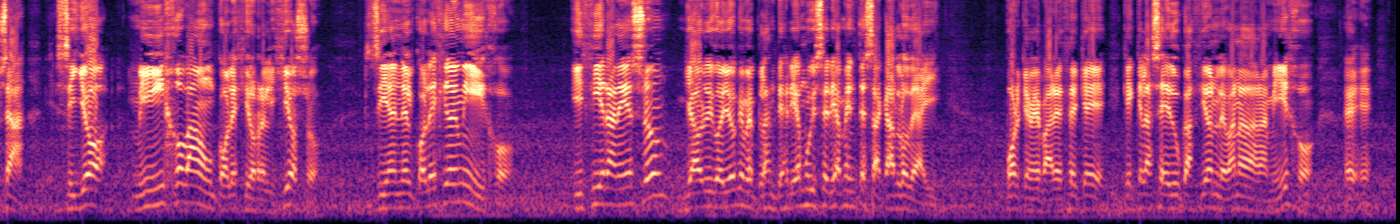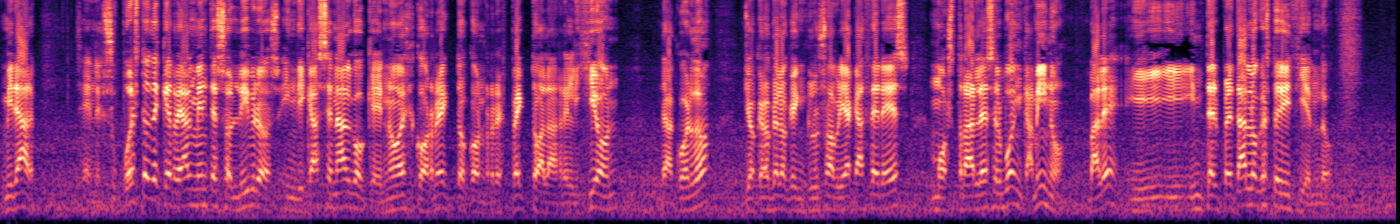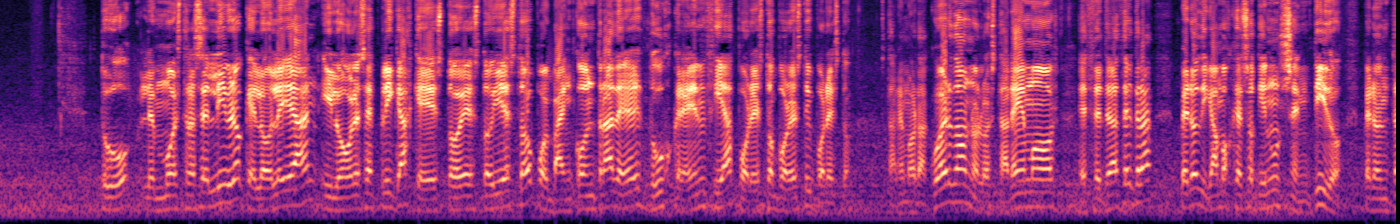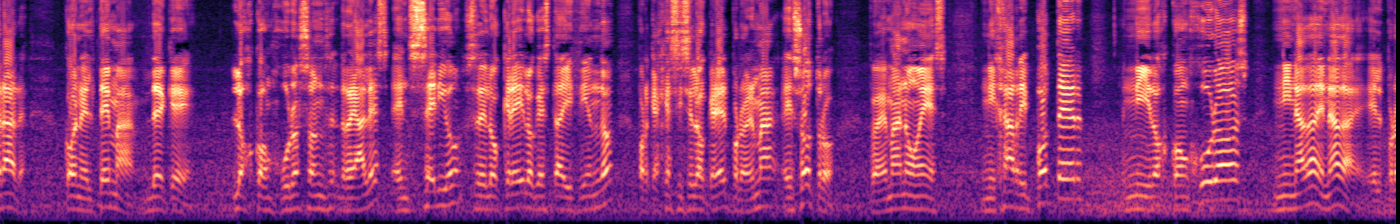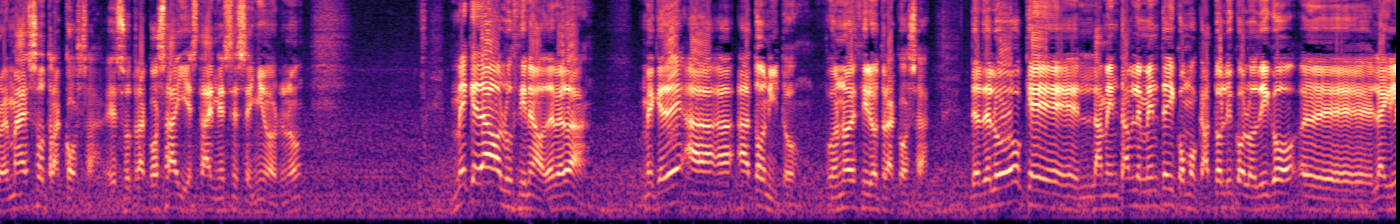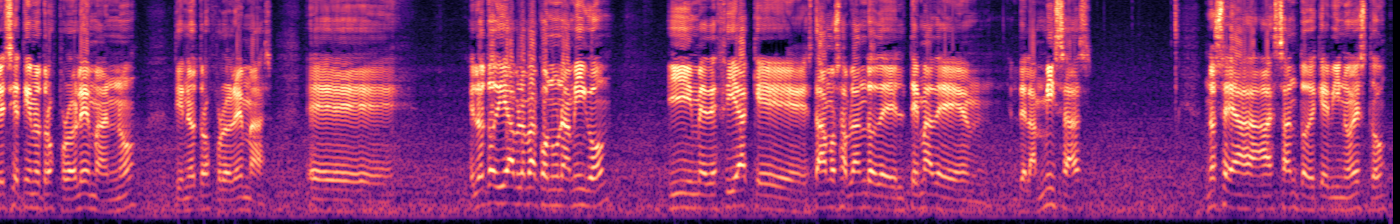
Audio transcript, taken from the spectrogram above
O sea, si yo, mi hijo va a un colegio religioso, si en el colegio de mi hijo hicieran eso, ya os digo yo que me plantearía muy seriamente sacarlo de ahí. Porque me parece que qué clase de educación le van a dar a mi hijo. Eh, eh, mirar, en el supuesto de que realmente esos libros indicasen algo que no es correcto con respecto a la religión, ¿de acuerdo? Yo creo que lo que incluso habría que hacer es mostrarles el buen camino, ¿vale? Y, interpretar lo que estoy diciendo. Tú les muestras el libro, que lo lean y luego les explicas que esto, esto y esto, pues va en contra de tus creencias por esto, por esto y por esto. Estaremos de acuerdo, no lo estaremos, etcétera, etcétera, pero digamos que eso tiene un sentido. Pero entrar con el tema de que los conjuros son reales, en serio se lo cree lo que está diciendo, porque es que si se lo cree el problema es otro. El problema no es ni Harry Potter, ni los conjuros, ni nada de nada. El problema es otra cosa, es otra cosa y está en ese señor, ¿no? Me he quedado alucinado, de verdad. Me quedé atónito, por no decir otra cosa. Desde luego que lamentablemente, y como católico lo digo, eh, la iglesia tiene otros problemas, ¿no? Tiene otros problemas. Eh, el otro día hablaba con un amigo y me decía que estábamos hablando del tema de, las misas. No sé a, santo de qué vino esto.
